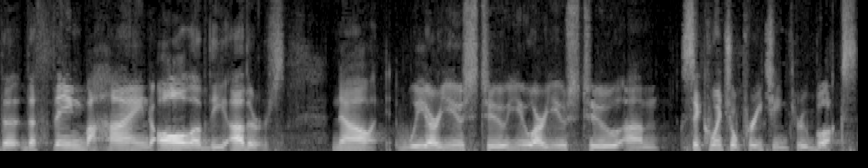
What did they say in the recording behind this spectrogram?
the, the thing behind all of the others. Now, we are used to, you are used to um, sequential preaching through books.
